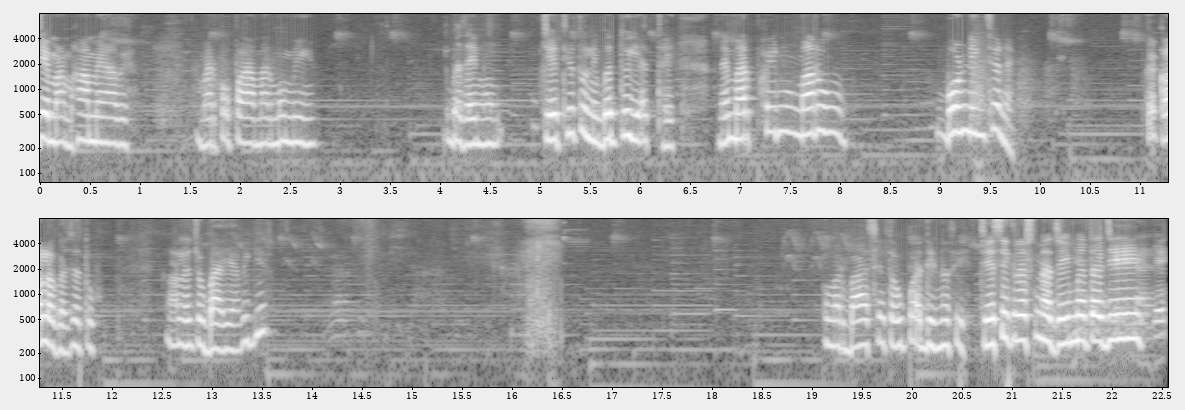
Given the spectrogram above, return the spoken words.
જેમ આમ સામે આવે. મારા પપ્પા, મારા મમ્મી બધાનું જે થયું હતું ને બધું યાદ થાય. અને મારા ફઈનું મારું બોન્ડિંગ છે ને, કંઈક અલગ જ હતું. હાલે, જો બાઈ આવી ગયા અમારા બા છે તો ઉપાધિ નથી. જય શ્રી કૃષ્ણ જય માતાજી. જય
